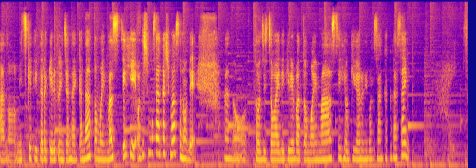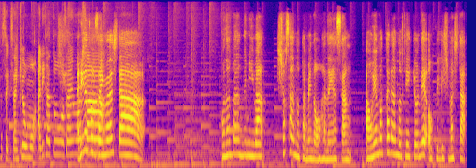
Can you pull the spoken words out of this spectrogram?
あの見つけていただけるといいんじゃないかなと思います。ぜひ私も参加しますので、あの当日お会いできればと思います。ぜひお気軽にご参加ください。はい、佐々木さん今日もありがとうございました。ありがとうございました。この番組は秘書さんのためのお花屋さん青山からの提供でお送りしました。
